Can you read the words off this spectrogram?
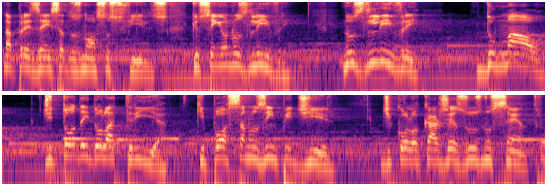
na presença dos nossos filhos. Que o Senhor nos livre, nos livre do mal, de toda idolatria que possa nos impedir de colocar Jesus no centro,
